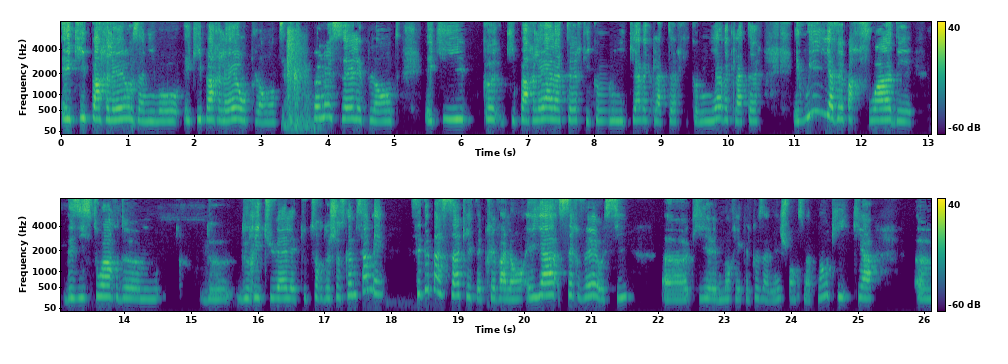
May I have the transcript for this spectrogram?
et qui parlait aux animaux et qui parlait aux plantes et qui connaissait les plantes et qui, qui parlait à la terre, qui communiquait avec la terre, qui communiait avec la terre. Et oui, il y avait parfois des, des histoires de, de, de, rituels et toutes sortes de choses comme ça, mais c'était pas ça qui était prévalent. Et il y a Servet aussi, euh, qui est mort il y a quelques années, je pense maintenant, qui, qui a euh,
